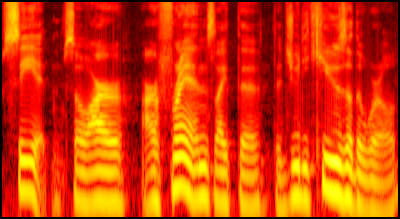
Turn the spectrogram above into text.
see it. So our our friends, like the the Judy Q's of the world,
